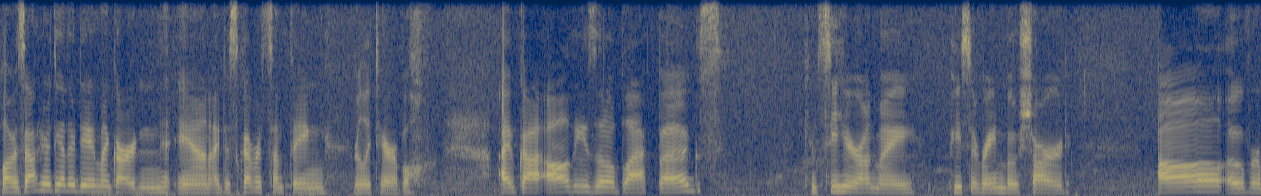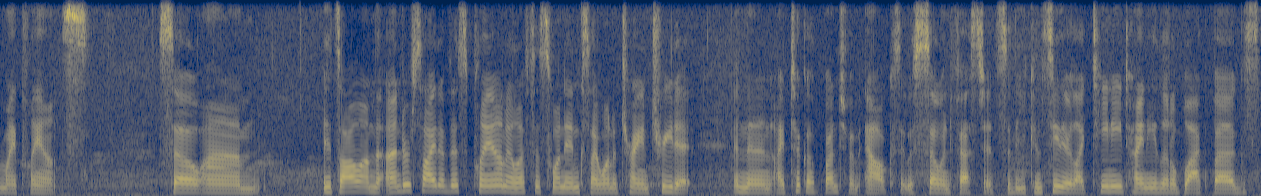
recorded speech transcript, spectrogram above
Well, I was out here the other day in my garden and I discovered something really terrible. I've got all these little black bugs, you can see here on my piece of rainbow chard all over my plants. So um, it's all on the underside of this plant. I left this one in because I want to try and treat it. And then I took a bunch of them out because it was so infested. So that you can see they're like teeny tiny little black bugs.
